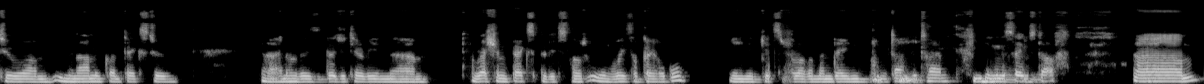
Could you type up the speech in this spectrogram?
to um, in an army context to. Uh, I know there's vegetarian um, ration packs, but it's not always available, and it gets rather mundane from time to time eating the same stuff. Um,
